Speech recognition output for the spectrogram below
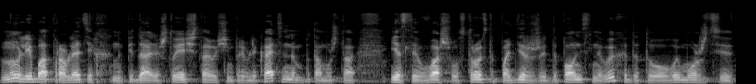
Ну, либо отправлять их на педали, что я считаю очень привлекательным, потому что если ваше устройство поддерживает дополнительные выходы, то вы можете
